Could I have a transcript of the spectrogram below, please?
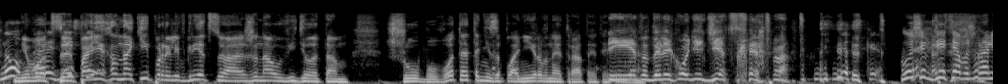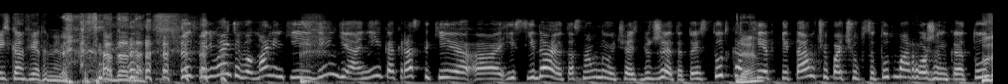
Ну, э, вот, э, здесь- поехал на Кипр или в Грецию, а жена увидела там шубу. Вот это незапланированная трата. Это И это далеко не детская трата. Лучше бы дети обожрались конфетами. Да-да-да. Тут, понимаете, маленькие деньги, они как раз-таки э, и съедают основную часть бюджета. То есть тут конфетки, там чупа-чупсы, тут мороженка, тут, Тут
